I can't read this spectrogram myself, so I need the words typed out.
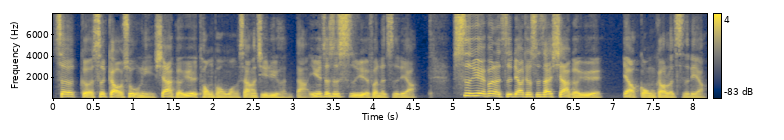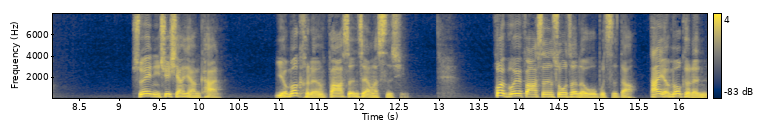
这个是告诉你，下个月通膨往上的几率很大，因为这是四月份的资料，四月份的资料就是在下个月要公告的资料，所以你去想想看，有没有可能发生这样的事情？会不会发生？说真的，我不知道。它有没有可能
